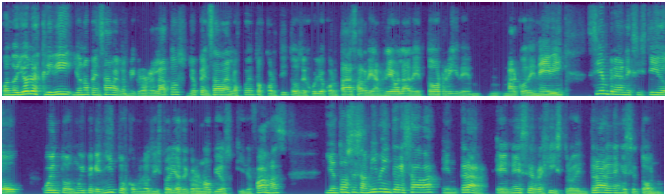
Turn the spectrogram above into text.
Cuando yo lo escribí, yo no pensaba en los microrelatos, yo pensaba en los cuentos cortitos de Julio Cortázar, de Arreola, de Torri, de Marco de Nevi. Siempre han existido cuentos muy pequeñitos como de historias de cronopios y de famas. Y entonces a mí me interesaba entrar en ese registro, entrar en ese tono.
